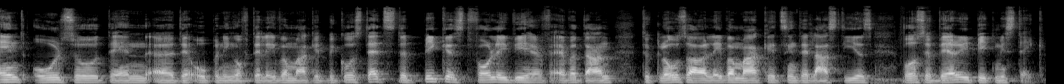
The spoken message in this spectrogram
and also then uh, the opening of the labor market because that's the biggest folly we have ever done to close our labor markets in the last years was a very big mistake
